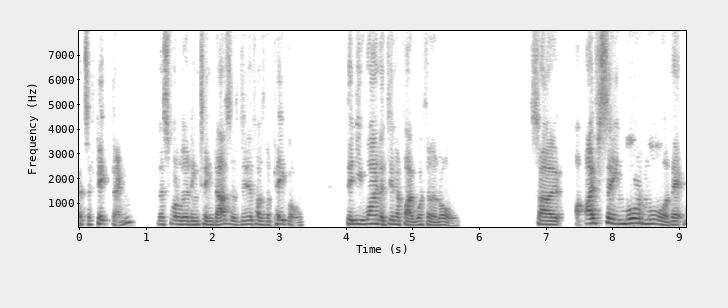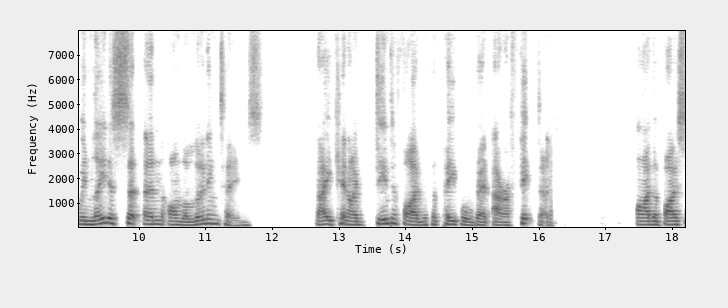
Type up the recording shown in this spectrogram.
it's affecting, that's what a learning team does, it identifies the people, then you won't identify with it at all. So I've seen more and more that when leaders sit in on the learning teams, they can identify with the people that are affected, either both,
